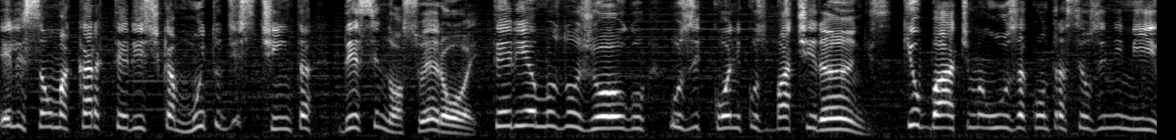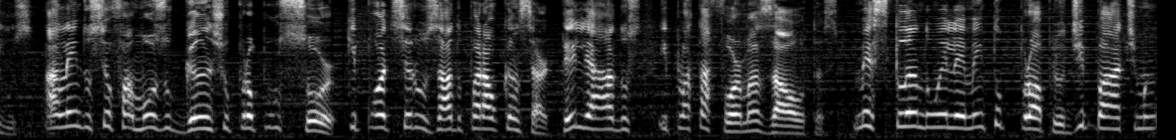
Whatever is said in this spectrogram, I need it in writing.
eles são uma característica muito distinta desse nosso herói. Teríamos no jogo os icônicos batirangues, que o Batman usa contra seus inimigos, além do seu famoso gancho propulsor, que pode ser usado para alcançar telhados e plataformas altas, mesclando um elemento próprio de Batman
